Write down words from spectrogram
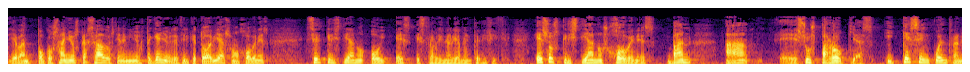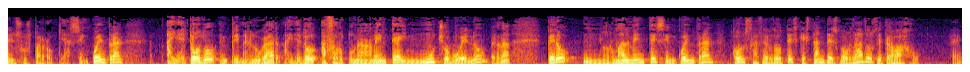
llevan pocos años casados, tienen niños pequeños, es decir que todavía son jóvenes, ser cristiano hoy es extraordinariamente difícil. Esos cristianos jóvenes van a eh, sus parroquias y qué se encuentran en sus parroquias? Se encuentran hay de todo, en primer lugar, hay de todo, afortunadamente hay mucho bueno, ¿verdad? Pero normalmente se encuentran con sacerdotes que están desbordados de trabajo, ¿eh?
